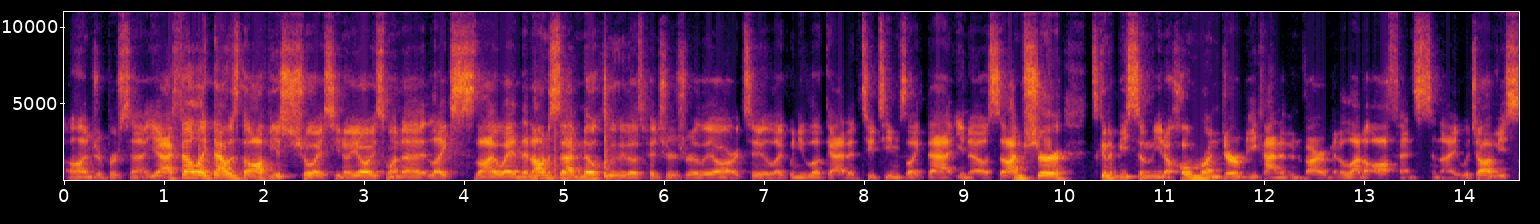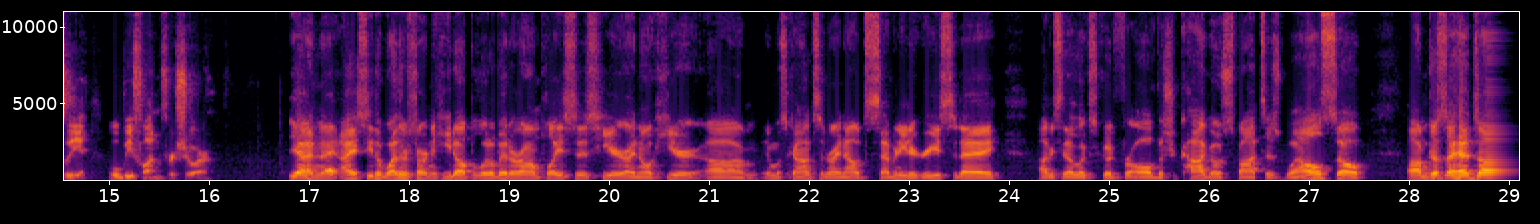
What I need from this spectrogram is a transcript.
hundred percent. Yeah, I felt like that was the obvious choice. You know, you always want to like slide away, and then honestly, I have no clue who those pitchers really are too. Like when you look at it, two teams like that, you know. So I'm sure it's going to be some you know home run derby kind of environment, a lot of offense tonight, which obviously will be fun for sure. Yeah, and I, I, see the weather starting to heat up a little bit around places here. I know here um, in Wisconsin right now it's 70 degrees today. Obviously, that looks good for all the Chicago spots as well. So, um, just a heads up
